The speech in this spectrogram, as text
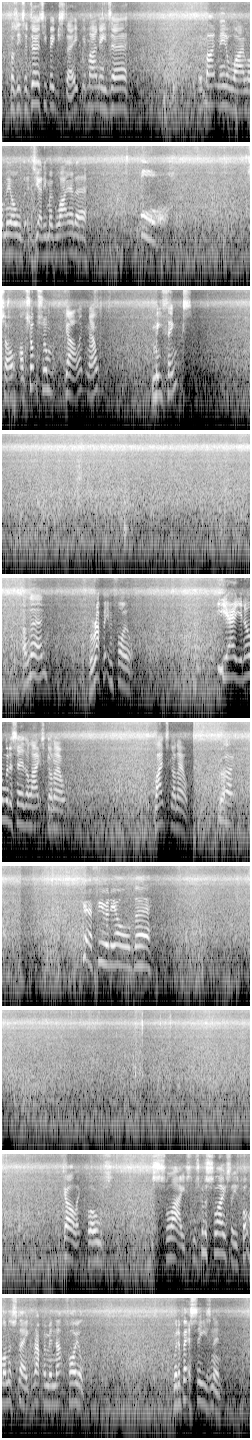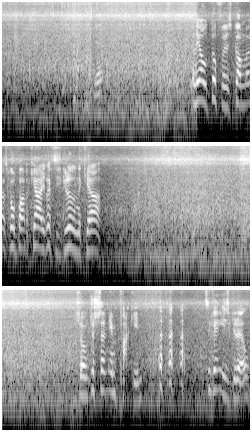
because it's a dirty big steak. It might need a, it might need a while on the old Jerry Maguire there. Oh! So I'll chop some garlic now. Methinks. And then wrap it in foil. Yeah, you know I'm going to say the light's gone out. Light's gone out. Right. Get a few of the old uh, garlic cloves sliced. I'm just going to slice these, put them on a steak, wrap them in that foil with a bit of seasoning. Yeah. And the old duffer's gone, let's go back to the car, he's left his grill in the car. So just sent him packing to get his grill.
